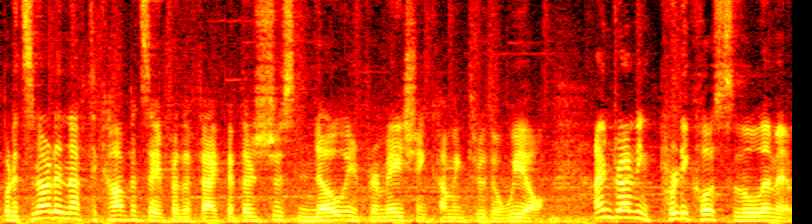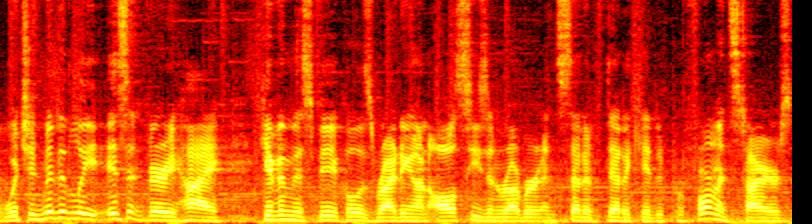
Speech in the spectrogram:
but it's not enough to compensate for the fact that there's just no information coming through the wheel. I'm driving pretty close to the limit, which admittedly isn't very high given this vehicle is riding on all-season rubber instead of dedicated performance tires,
